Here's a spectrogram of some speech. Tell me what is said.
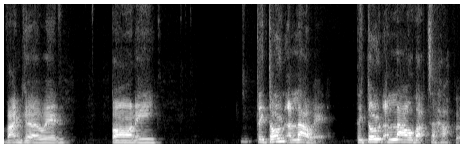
Van Gerwen, Barney, they don't allow it. They don't allow that to happen.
